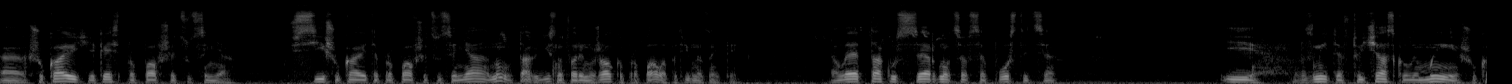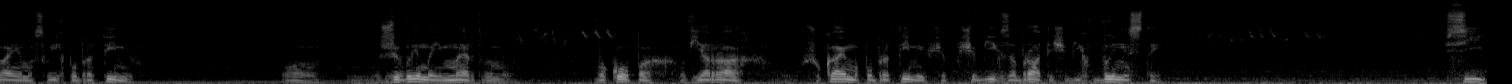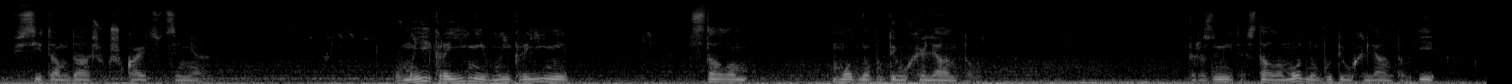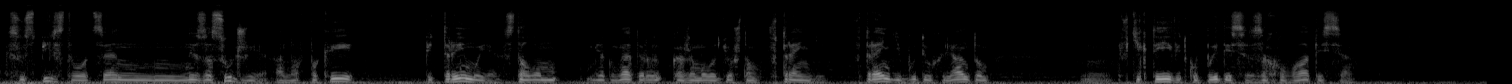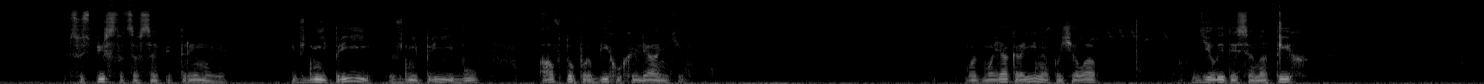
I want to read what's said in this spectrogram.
е, шукають якесь пропавше цуценя. Всі шукають те пропавше цуценя. Ну так, дійсно, тварину жалко, пропала, потрібно знайти. Але так усердно це все поститься. І розумієте, в той час, коли ми шукаємо своїх побратимів о, живими і мертвими, в окопах, в ярах, шукаємо побратимів, щоб, щоб їх забрати, щоб їх винести. Всі, всі там да, шукають цуценя. В моїй країні, в моїй країні стало модно бути ухилянтом. Ви розумієте, стало модно бути ухилянтом. І суспільство це не засуджує, а навпаки підтримує. Стало, як знаєте, каже молодь, там в тренді. В тренді бути ухилянтом, втікти, відкупитися, заховатися. Суспільство це все підтримує. В Дніпрі, в Дніпрі був автопробіг ухилянтів. От моя країна почала ділитися на тих,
